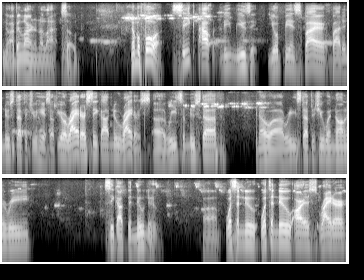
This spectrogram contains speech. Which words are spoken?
you know, I've been learning a lot. So, number four, seek out new music. You'll be inspired by the new stuff that you hear. So, if you're a writer, seek out new writers. Uh, read some new stuff. You know, uh, read stuff that you wouldn't normally read. Seek out the new new. Um, what's a new What's a new artist, writer,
